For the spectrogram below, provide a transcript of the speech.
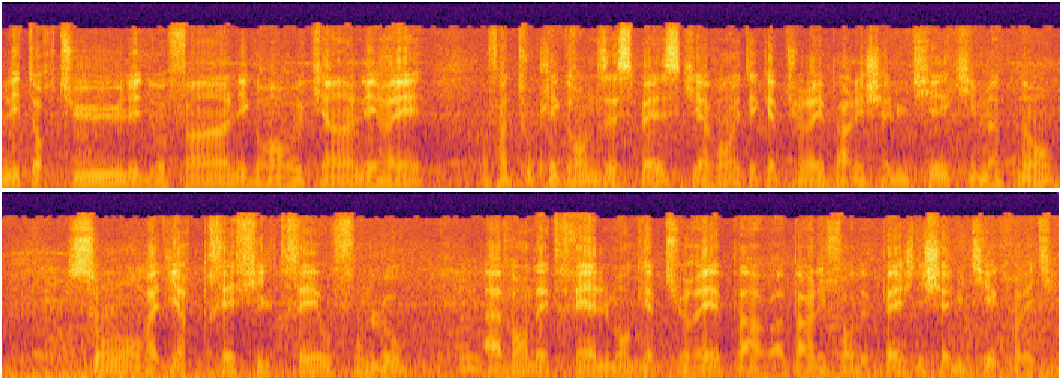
les tortues, les dauphins, les grands requins, les raies, enfin toutes les grandes espèces qui avant étaient capturées par les chalutiers et qui maintenant sont, on va dire, préfiltrées au fond de l'eau avant d'être réellement capturées par, par l'effort de pêche des chalutiers et crevettiers.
